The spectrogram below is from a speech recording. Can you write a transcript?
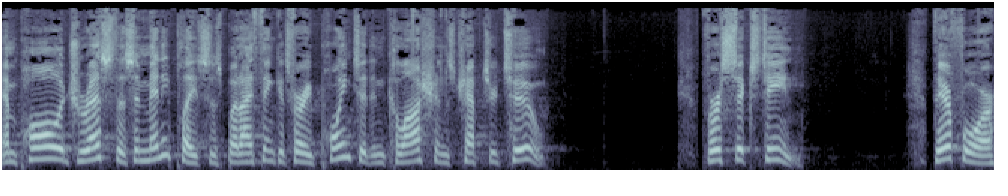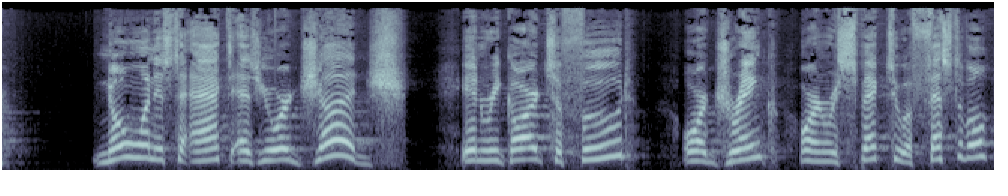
And Paul addressed this in many places, but I think it's very pointed in Colossians chapter 2, verse 16. Therefore, no one is to act as your judge in regard to food or drink or in respect to a festival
